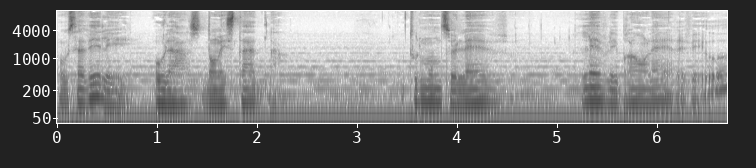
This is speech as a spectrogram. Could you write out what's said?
Vous savez, les holas dans les stades, là, où tout le monde se lève, lève les bras en l'air et fait oh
